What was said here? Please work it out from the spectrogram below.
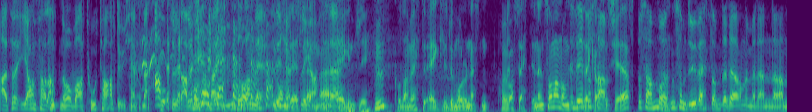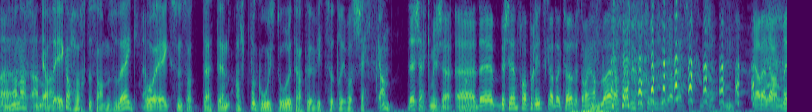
Altså, Jan Sahl 18 år var totalt ukjent med absolutt alle kvinner innenfor Hvordan det, vet du det om det kjønnslige. så stemmer, egentlig? Hvordan vet du egentlig? Du må jo nesten prøve å sette inn en sånn annonse, Det er se på, hva som skjer. på samme måten som du vet om det der med den der Ananasen. Ja, altså, jeg har hørt det samme som deg, og jeg syns at dette er en altfor god historie til at det er vits å drive og sjekke den. Det sjekker vi ikke. Ja. det er Beskjeden fra politisk redaktør i Stavanger Aftenblad vi. Ja vel, ja. Vi,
